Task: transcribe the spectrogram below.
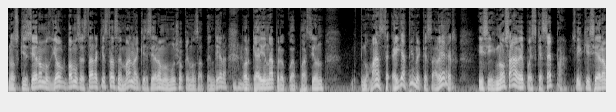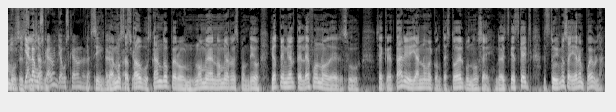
Nos quisiéramos, yo vamos a estar aquí esta semana, quisiéramos mucho que nos atendiera, porque hay una preocupación, no más, ella tiene que saber. Y si no sabe, pues que sepa. Si quisiéramos. ¿Ya la buscaron? ¿Ya buscaron? La sí, la hemos estado buscando, pero no me, no me ha respondido. Yo tenía el teléfono de su secretario y ya no me contestó él, pues no sé. Es que, estuvimos ayer en Puebla.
